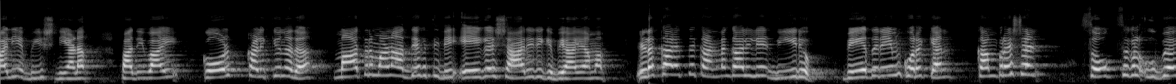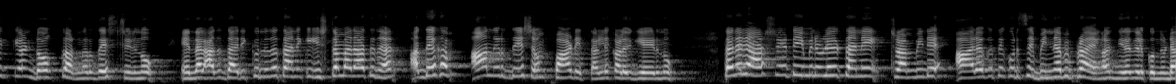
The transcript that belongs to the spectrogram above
വലിയ ഭീഷണിയാണ്. പതിവായി ഗോൾഫ് കളിക്കുന്നത് മാത്രമാണ് അദ്ദേഹത്തിന്റെ ഏക ശാരീരിക വ്യായാമം. ഇടക്കാലത്ത് കണ്ണങ്കാലിലെ നീരും വേദനയും കുറയ്ക്കാൻ കംപ്രഷൻ സോക്സുകൾ ഉപയോഗിക്കാൻ ഡോക്ടർ നിർദ്ദേശിച്ചിരുന്നു. എന്നാൽ അത് ധരിക്കുന്നത് തനിക്ക് ഇഷ്ടമല്ലാത്തതിനാൽ അദ്ദേഹം ആ നിർദ്ദേശം പാടി തള്ളിക്കളയുകയായിരുന്നു. തന്റെ രാഷ്ട്രീയ ടീമിനുള്ളിൽ തന്നെ ട്രംപിന്റെ ആരോഗ്യത്തെക്കുറിച്ച് ഭിന്നാഭിപ്രായങ്ങൾ നിലനിൽക്കുന്നുണ്ട്.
